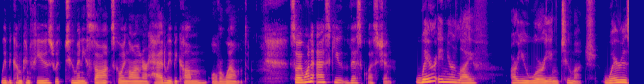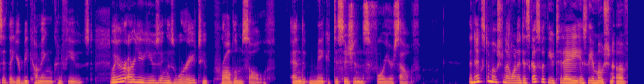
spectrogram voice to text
We become confused with too many thoughts going on in our head. We become overwhelmed. So I want to ask you this question Where in your life are you worrying too much? Where is it that you're becoming confused? Where are you using this worry to problem solve and make decisions for yourself? The next emotion I want to discuss with you today is the emotion of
